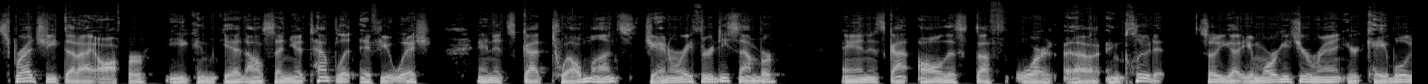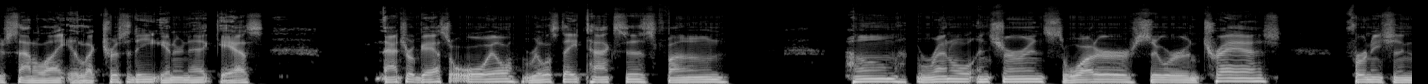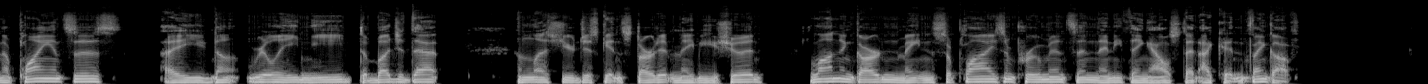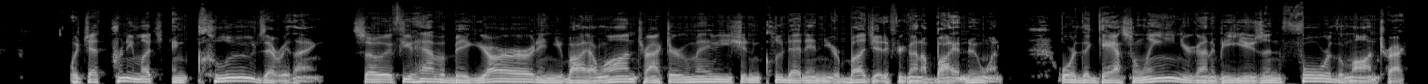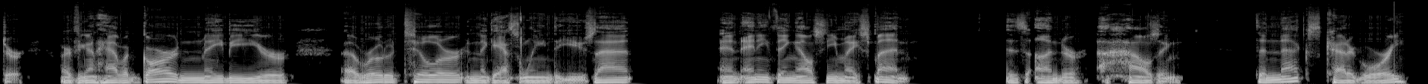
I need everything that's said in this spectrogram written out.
spreadsheet that I offer, you can get, I'll send you a template if you wish, and it's got 12 months, January through December, and it's got all this stuff or, uh, included. So you got your mortgage, your rent, your cable, your satellite, electricity, internet, gas, natural gas or oil, real estate taxes, phone, home rental insurance, water, sewer, and trash, furnishing appliances. You don't really need to budget that unless you're just getting started. Maybe you should. Lawn and garden maintenance, supplies, improvements, and anything else that I couldn't think of. Which that pretty much includes everything. So if you have a big yard and you buy a lawn tractor, maybe you should include that in your budget if you're going to buy a new one. Or the gasoline you're going to be using for the lawn tractor. Or if you're going to have a garden, maybe your uh, rototiller and the gasoline to use that and anything else you may spend is under housing. The next category,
